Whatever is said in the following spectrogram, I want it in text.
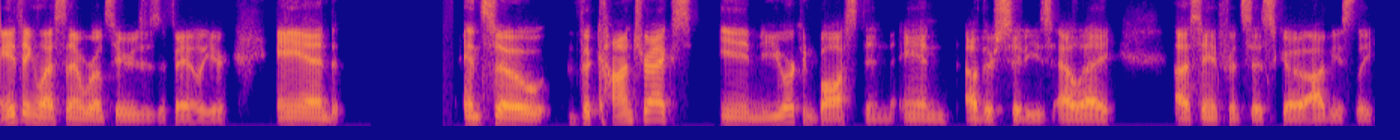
anything less than a World Series is a failure. And and so the contracts in New York and Boston and other cities, LA, uh, San Francisco, obviously,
